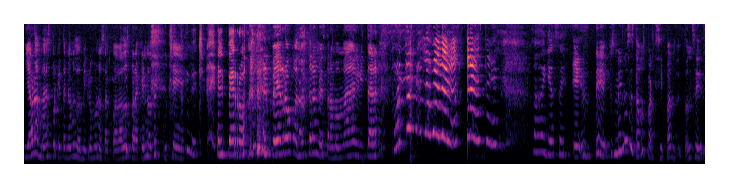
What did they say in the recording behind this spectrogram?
y ahora más porque tenemos los micrófonos apagados para que no se escuche De hecho, el perro. el perro cuando entra nuestra mamá a gritar, ¿por qué no has lavado los trastes? Ay, ya sé. Este, pues menos estamos participando, entonces,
